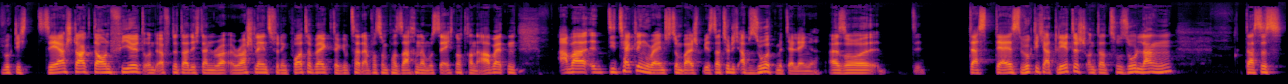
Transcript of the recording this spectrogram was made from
wirklich sehr stark downfield und öffnet dadurch dann Rush Lanes für den Quarterback. Da gibt es halt einfach so ein paar Sachen, da muss er echt noch dran arbeiten. Aber äh, die Tackling Range zum Beispiel ist natürlich absurd mit der Länge. Also, das, der ist wirklich athletisch und dazu so lang, dass es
